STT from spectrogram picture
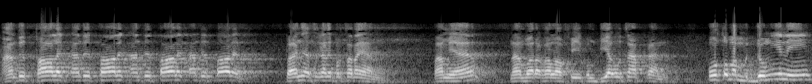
anti talik, anti talik, anti talik, anti talik. Banyak sekali perceraian. Paham ya? Nah, barakallahu fiikum dia ucapkan. Untuk membendung ini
